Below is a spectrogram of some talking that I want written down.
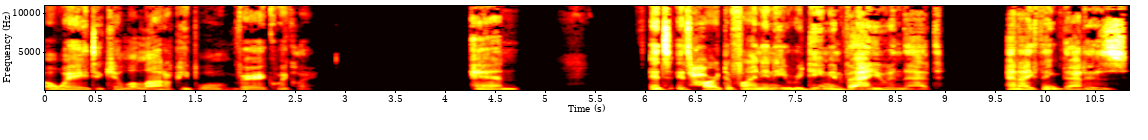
a way to kill a lot of people very quickly. And it's it's hard to find any redeeming value in that. And I think that is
